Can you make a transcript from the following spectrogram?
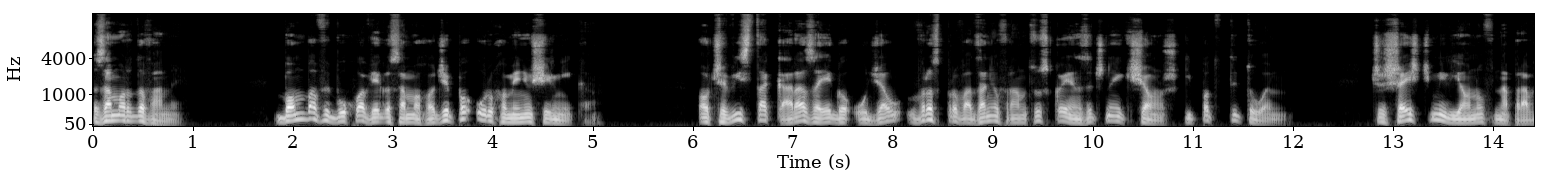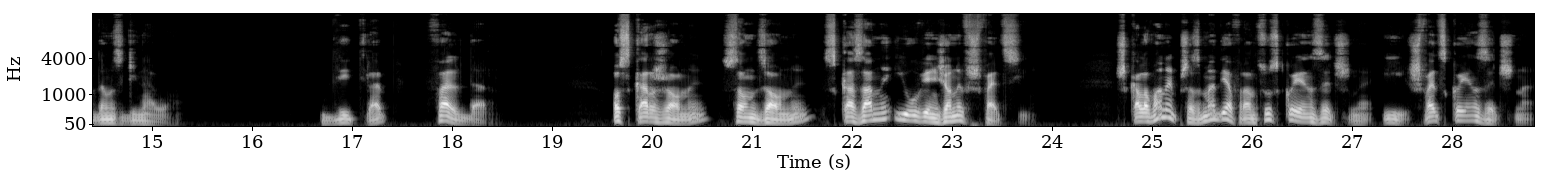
zamordowany. Bomba wybuchła w jego samochodzie po uruchomieniu silnika oczywista kara za jego udział w rozprowadzaniu francuskojęzycznej książki pod tytułem Czy sześć milionów naprawdę zginęło? Dietleb Felder Oskarżony, sądzony, skazany i uwięziony w Szwecji. Szkalowany przez media francuskojęzyczne i szwedzkojęzyczne.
